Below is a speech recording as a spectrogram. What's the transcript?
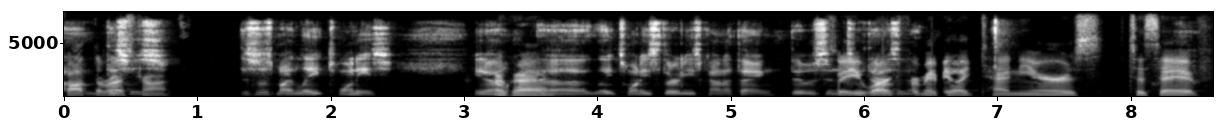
bought um, the this was restaurant? this was my late twenties, you know, Okay. uh, late twenties, thirties kind of thing. It was in So you worked for maybe like ten years to save.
